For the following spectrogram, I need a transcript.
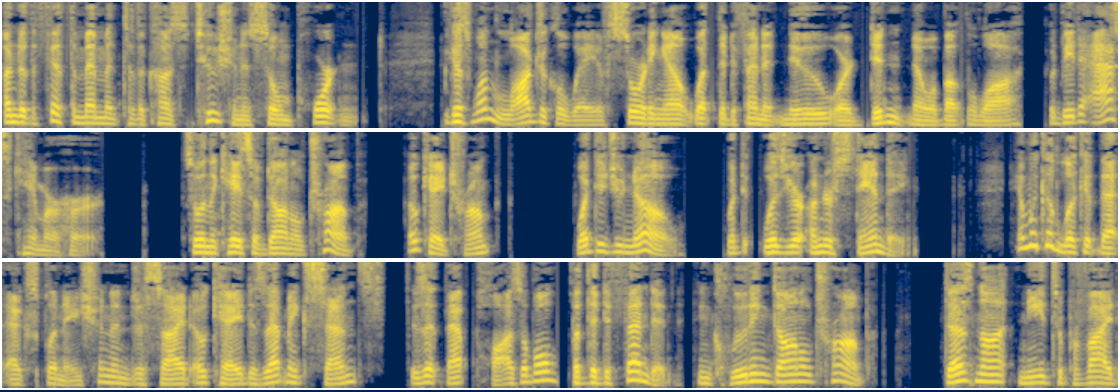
under the Fifth Amendment to the Constitution is so important. Because one logical way of sorting out what the defendant knew or didn't know about the law would be to ask him or her. So in the case of Donald Trump, okay, Trump, what did you know? What was your understanding? And we could look at that explanation and decide, okay, does that make sense? Is it that plausible? But the defendant, including Donald Trump, does not need to provide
